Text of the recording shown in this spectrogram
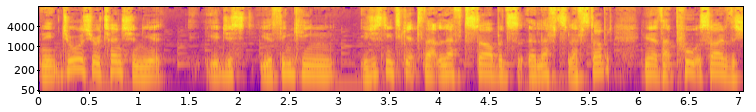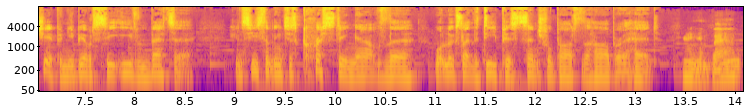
And it draws your attention. You you just you're thinking you just need to get to that left starboard uh, left left starboard. You know that port side of the ship, and you'll be able to see even better. You can see something just cresting out of the what looks like the deepest central part of the harbour ahead. Hang about.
